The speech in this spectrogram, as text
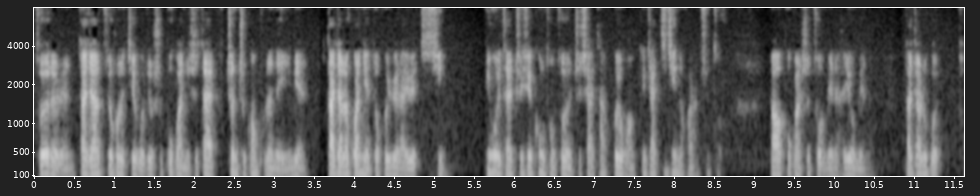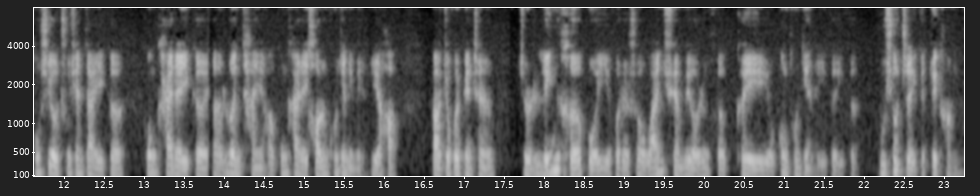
所有的人，大家最后的结果就是，不管你是在政治光谱的哪一面，大家的观点都会越来越激进，因为在这些共同作用之下，它会往更加激进的方向去走。然后不管是左面的还是右面的，大家如果同时又出现在一个公开的一个呃论坛也好，公开的讨论空间里面也好。然后就会变成就是零和博弈，或者说完全没有任何可以有共同点的一个一个无休止的一个对抗里面。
